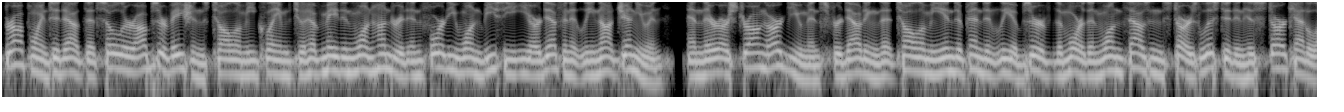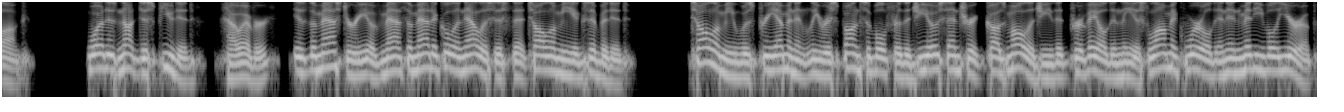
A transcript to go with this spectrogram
to 1601. Brahe pointed out that solar observations Ptolemy claimed to have made in 141 BCE are definitely not genuine, and there are strong arguments for doubting that Ptolemy independently observed the more than 1,000 stars listed in his star catalogue. What is not disputed, however, is the mastery of mathematical analysis that Ptolemy exhibited. Ptolemy was preeminently responsible for the geocentric cosmology that prevailed in the Islamic world and in medieval Europe.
